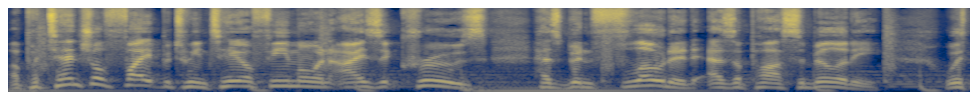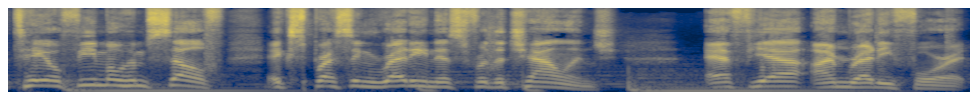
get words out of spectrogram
A potential fight between Teofimo and Isaac Cruz has been floated as a possibility, with Teofimo himself expressing readiness for the challenge. F yeah, I'm ready for it,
